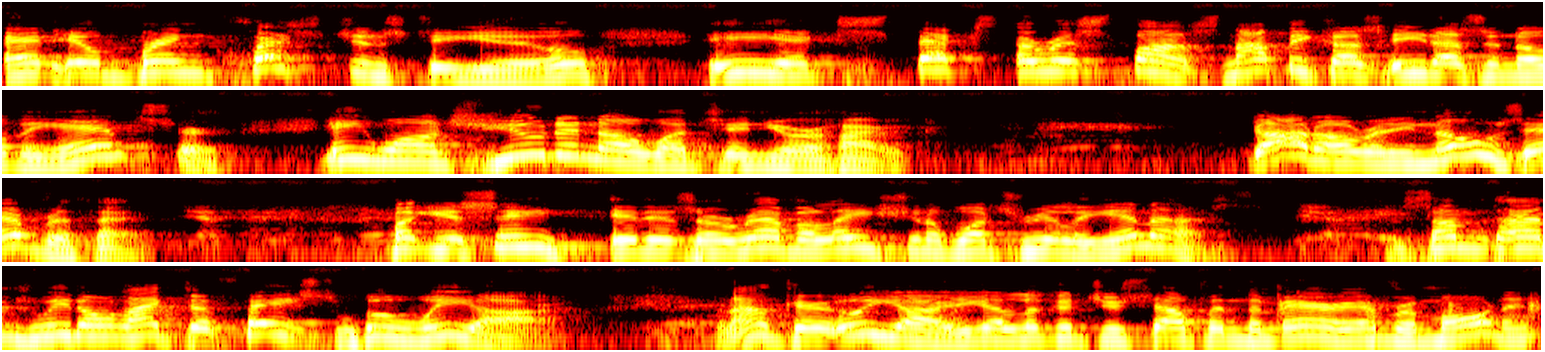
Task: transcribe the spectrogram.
and He'll bring questions to you. He expects a response, not because He doesn't know the answer. He wants you to know what's in your heart. God already knows everything. But you see, it is a revelation of what's really in us. And sometimes we don't like to face who we are. And I don't care who you are, you got to look at yourself in the mirror every morning.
